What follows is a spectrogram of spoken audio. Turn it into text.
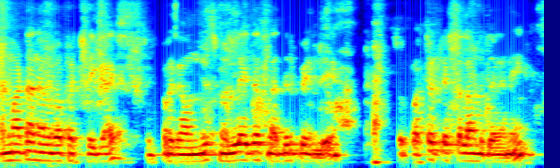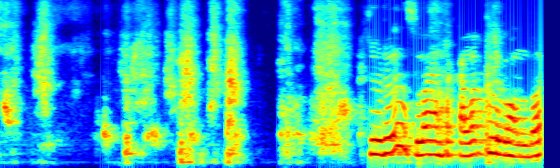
టమాటా నిల్వ పచ్చడి గాయస్ సూపర్గా ఉంది. స్మెల్ అయితే అసలు అదిరిపోయింది. సో పచ్చడి టేస్ట్ ఎలా ఉంటుంది కానీ. చూడు అసలు ఎంత కలర్ఫుల్గా ఉందో.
